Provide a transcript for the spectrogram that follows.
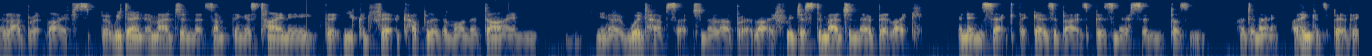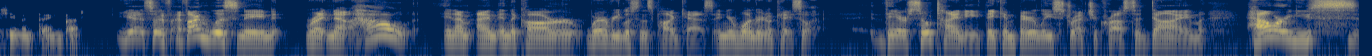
elaborate lives, but we don't imagine that something as tiny that you could fit a couple of them on a dime, you know, would have such an elaborate life. We just imagine they're a bit like an insect that goes about its business and doesn't. I don't know. I think it's a bit of a human thing, but yeah. So if if I'm listening right now, how and I'm I'm in the car or wherever you listen to this podcast, and you're wondering, okay, so they are so tiny they can barely stretch across a dime. How are you s-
